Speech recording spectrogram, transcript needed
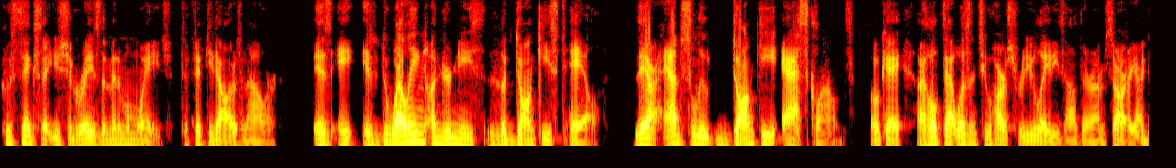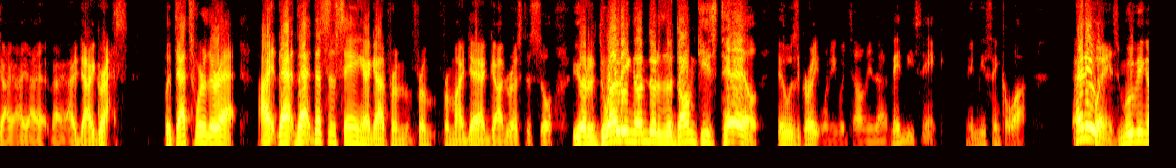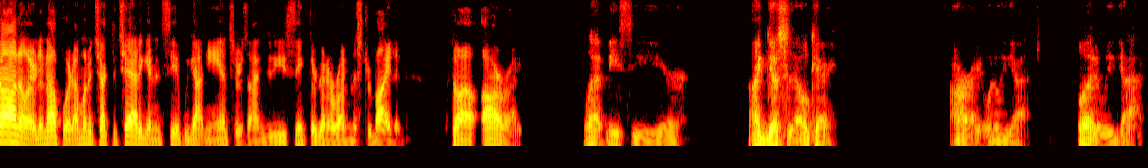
who thinks that you should raise the minimum wage to $50 an hour is a is dwelling underneath the donkey's tail. They are absolute donkey ass clowns. Okay, I hope that wasn't too harsh for you ladies out there. I'm sorry, I I I, I, digress, but that's where they're at. I that that that's the saying I got from from from my dad. God rest his soul. You're dwelling under the donkey's tail. It was great when he would tell me that. Made me think. Made me think a lot. Anyways, moving on alert and upward. I'm going to check the chat again and see if we got any answers on. Do you think they're going to run Mr. Biden? So, all right. Let me see here. I guess okay. All right, what do we got? What do we got?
